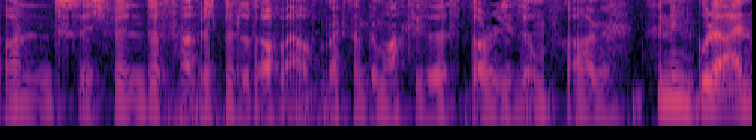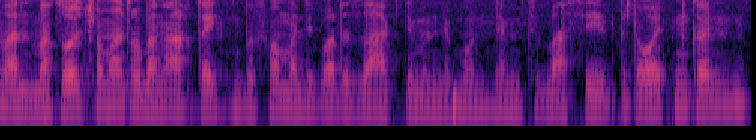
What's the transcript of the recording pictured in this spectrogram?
Und ich finde, das hat mich ein bisschen darauf aufmerksam gemacht, diese Story, diese Umfrage. Finde ich ein guter Einwand. Man sollte schon mal drüber nachdenken, bevor man die Worte sagt, die man in den Mund nimmt, was sie bedeuten könnten,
